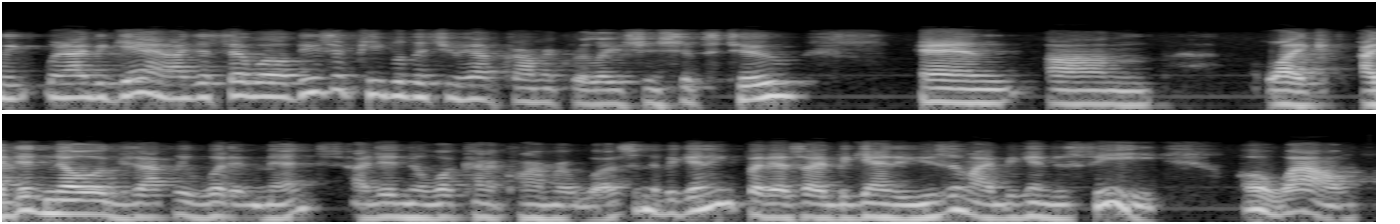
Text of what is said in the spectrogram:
we, when I began, I just said, well, these are people that you have karmic relationships to, and um, like I didn't know exactly what it meant. I didn't know what kind of karma it was in the beginning, but as I began to use them, I began to see, oh wow,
